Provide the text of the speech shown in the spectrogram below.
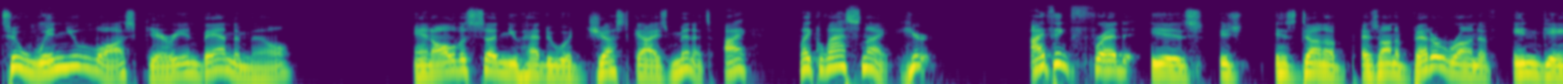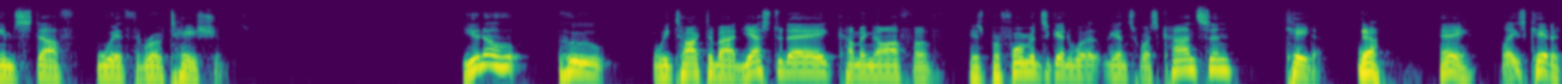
to when you lost Gary and Bandoumel, and all of a sudden you had to adjust guys' minutes. I like last night here. I think Fred is is has done a is on a better run of in game stuff with rotations. You know who, who we talked about yesterday, coming off of his performance against against Wisconsin, Keita. Yeah. Hey, Blaise Keita,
